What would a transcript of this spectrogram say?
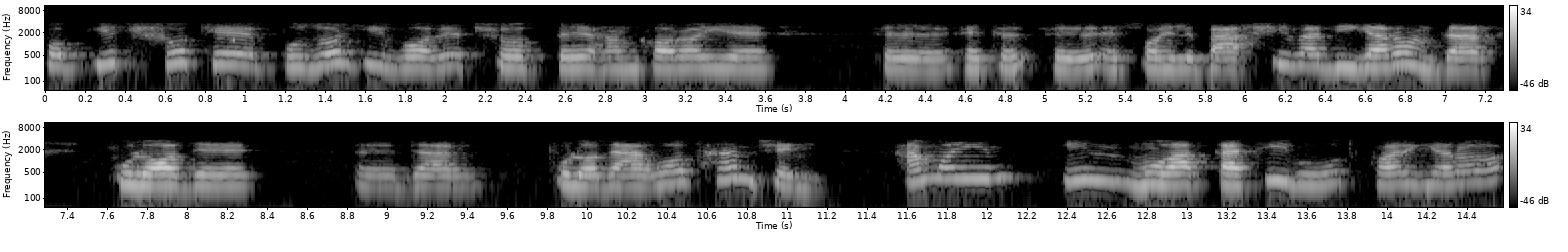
خب یک شوک بزرگی وارد شد به همکارای اسماعیل بخشی و دیگران در فولاد در فولاد اهواز همچنین. اما این این موقتی بود. کارگرها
